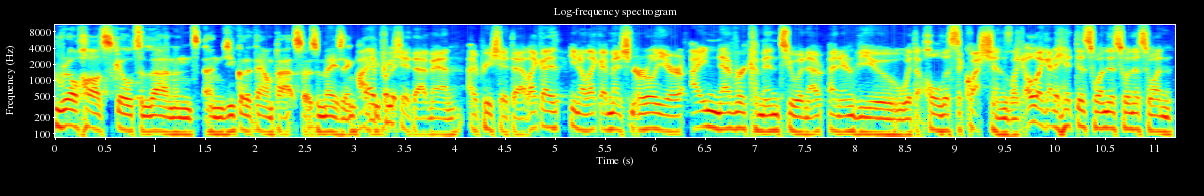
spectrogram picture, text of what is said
real hard skill to learn and and you've got it down pat. So it's amazing. Thank I appreciate that, man. I appreciate that. Like I, you know, like I mentioned earlier, I never come into an, an interview with a whole list of questions like, oh, I got to hit this one, this one, this one.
